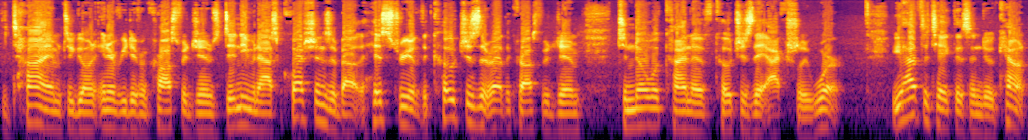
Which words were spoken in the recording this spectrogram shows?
the time to go and interview different CrossFit gyms, didn't even ask questions about the history of the coaches that were at the CrossFit gym to know what kind of coaches they actually were. You have to take this into account.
